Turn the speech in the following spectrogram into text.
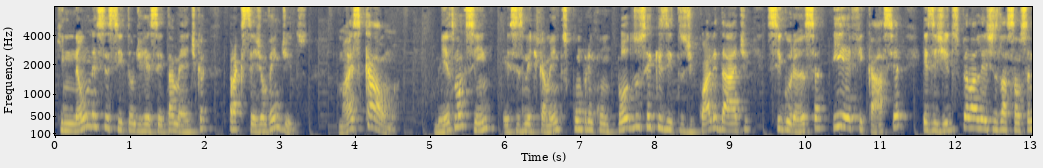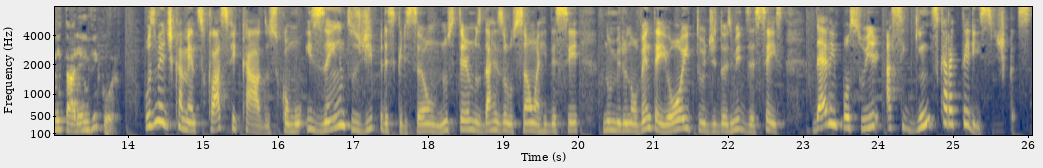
que não necessitam de receita médica para que sejam vendidos. Mas calma! Mesmo assim, esses medicamentos cumprem com todos os requisitos de qualidade, segurança e eficácia exigidos pela legislação sanitária em vigor. Os medicamentos classificados como isentos de prescrição, nos termos da resolução RDC número 98 de 2016, devem possuir as seguintes características:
